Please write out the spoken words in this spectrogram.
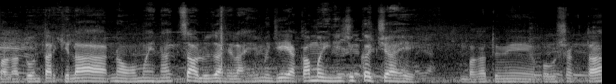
बघा दोन तारखेला नऊ महिना चालू झालेला आहे. म्हणजे एका महिन्याची कच्ची आहे. बघा तुम्ही बघू शकता.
